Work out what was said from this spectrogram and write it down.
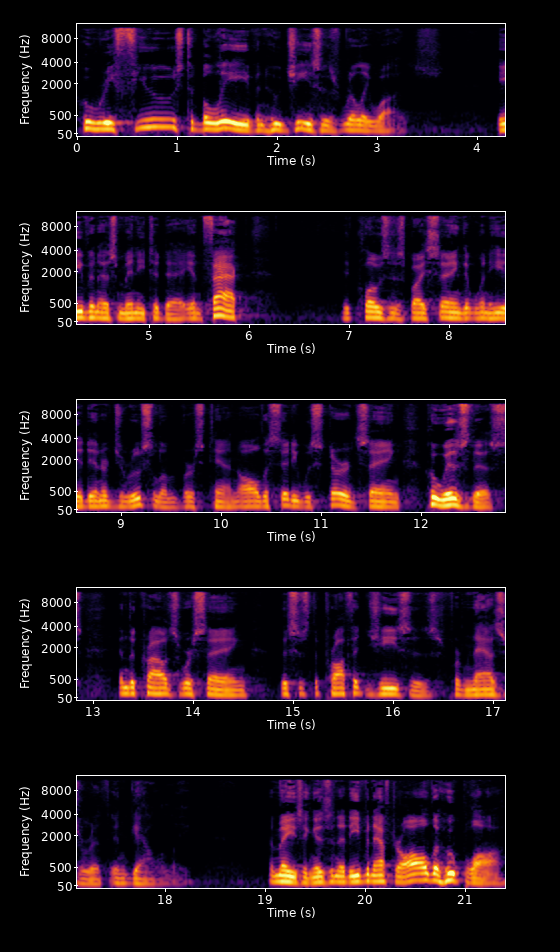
who refused to believe in who Jesus really was, even as many today. In fact, it closes by saying that when he had entered Jerusalem, verse 10, all the city was stirred, saying, Who is this? And the crowds were saying, This is the prophet Jesus from Nazareth in Galilee. Amazing, isn't it? Even after all the hoopla,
